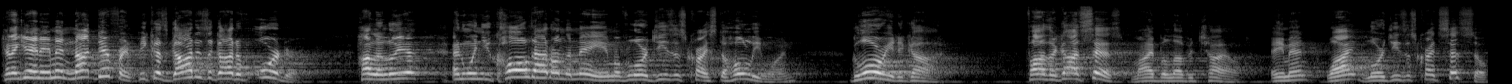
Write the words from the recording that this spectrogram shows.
Can I get an amen? Not different because God is a God of order. Hallelujah. And when you called out on the name of Lord Jesus Christ, the Holy One, glory to God. Father God says, My beloved child. Amen. Why? Lord Jesus Christ says so.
